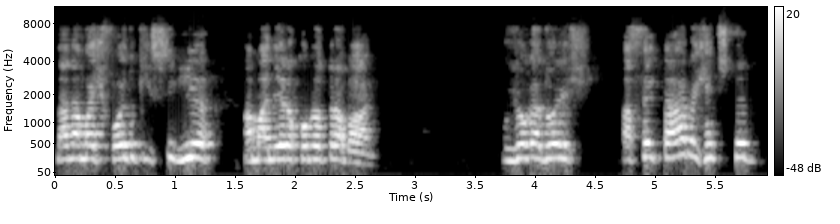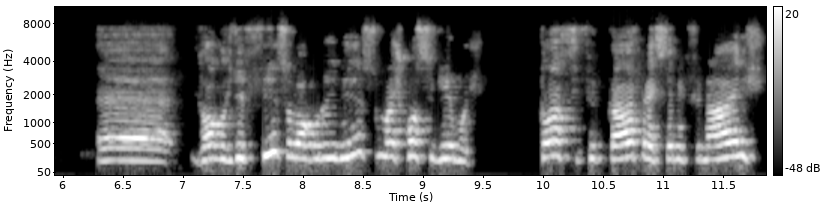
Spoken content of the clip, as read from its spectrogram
nada mais foi do que seguir a maneira como eu trabalho. Os jogadores aceitaram, a gente teve é, jogos difíceis logo no início, mas conseguimos classificar para as semifinais.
